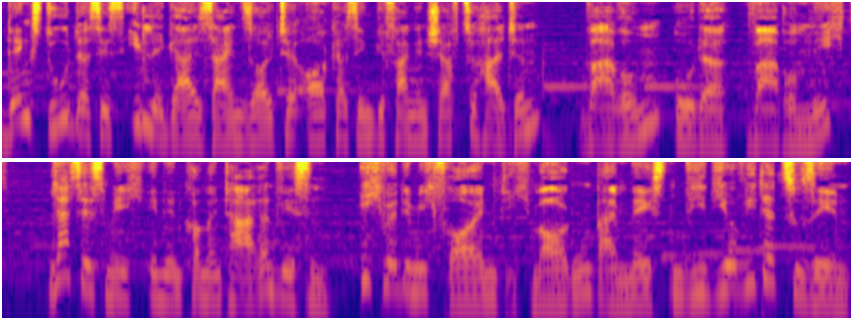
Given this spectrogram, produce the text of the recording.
Denkst du, dass es illegal sein sollte, Orcas in Gefangenschaft zu halten? Warum oder warum nicht? Lass es mich in den Kommentaren wissen. Ich würde mich freuen, dich morgen beim nächsten Video wiederzusehen.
